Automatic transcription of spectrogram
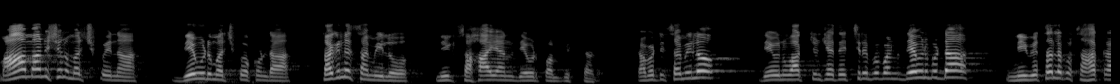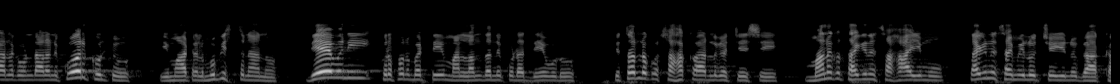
మా మనుషులు మర్చిపోయినా దేవుడు మర్చిపోకుండా తగిన సమయంలో నీకు సహాయాన్ని దేవుడు పంపిస్తాడు. కాబట్టి సమయంలో దేవుని వాక్యం చేత హెచ్చరింపబడిన దేవుని బిడ్డ నీ ఇతరులకు సహకారులుగా ఉండాలని కోరుకుంటూ ఈ మాటలు ముగిస్తున్నాను. దేవుని కృపను బట్టి మనలందరినీ కూడా దేవుడు ఇతరులకు సహకారులుగా చేసి మనకు తగిన సహాయము తగిన సమయంలో చేయునుగాక.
